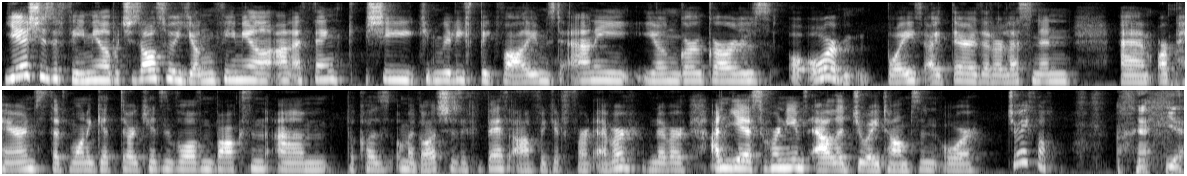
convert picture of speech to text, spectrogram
yeah she's a female but she's also a young female and I think she can really speak volumes to any younger girls or, or boys out there that are listening um, or parents that want to get their kids involved in boxing um, because oh my god she's like the best advocate for it ever I've never and yes her name's Ella Joy Thompson or Joyful. Yeah,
